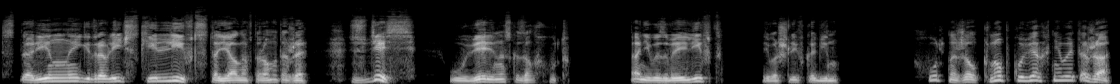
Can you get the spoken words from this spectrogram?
Старинный гидравлический лифт стоял на втором этаже. «Здесь!» — уверенно сказал Худ. Они вызвали лифт и вошли в кабину. Худ нажал кнопку верхнего этажа.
